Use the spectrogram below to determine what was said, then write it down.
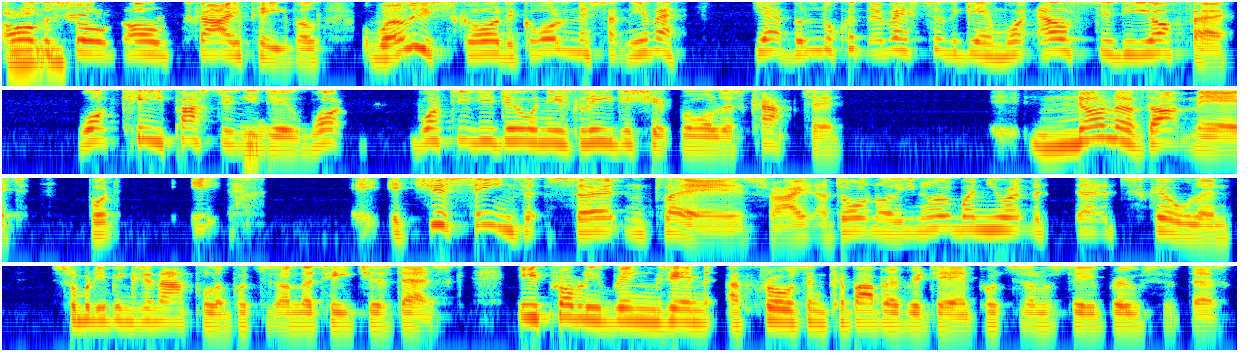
all the so-called Sky people. Well, he scored a goal in this and the other. Yeah, but look at the rest of the game. What else did he offer? What key pass did he do? What what did he do in his leadership role as captain? None of that, mate. But it it just seems that certain players, right? I don't know. You know, when you're at the at school and somebody brings an apple and puts it on the teacher's desk, he probably brings in a frozen kebab every day and puts it on Steve Bruce's desk.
